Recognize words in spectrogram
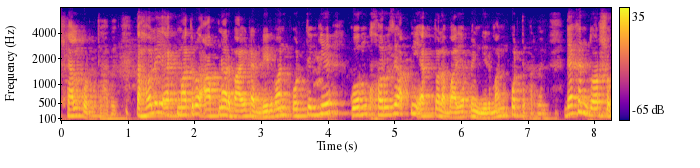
খেয়াল করতে হবে। তাহলেই একমাত্র আপনার বাড়িটা নির্মাণ করতে গিয়ে কম খরচে আপনি একতলা বাড়ি আপনি নির্মাণ করতে পারবেন। দেখেন দর্শক,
